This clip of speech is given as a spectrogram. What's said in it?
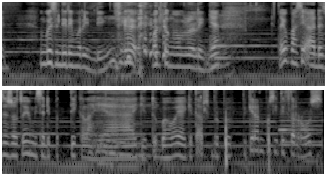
gue sendiri merinding waktu ngobrolinnya tapi pasti ada sesuatu yang bisa dipetik lah ya gitu. Bahwa ya kita harus berpikiran positif terus.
